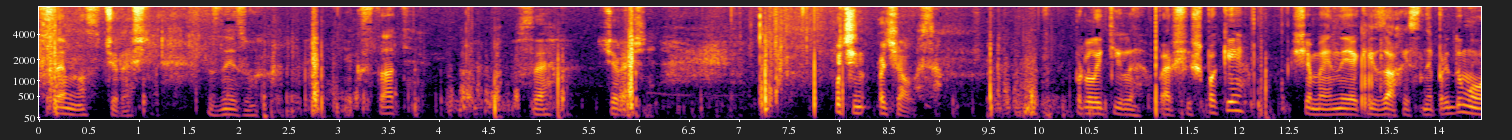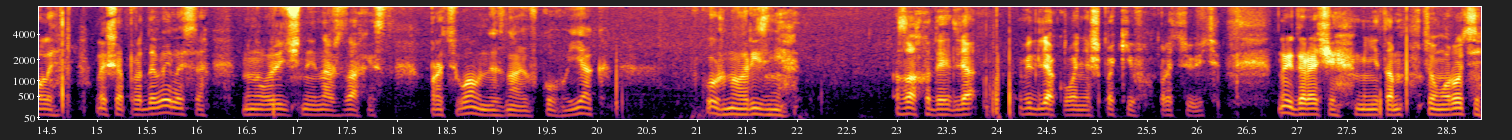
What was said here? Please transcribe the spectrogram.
все в нас черешні. Знизу, як стать, все черешні. Почалося. Прилетіли перші шпаки. Ще ми ніякий захист не придумували, лише продивилися. Минулорічний наш захист працював, не знаю в кого як. В кожного різні заходи для відлякування шпаків працюють. Ну і до речі, мені там в цьому році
